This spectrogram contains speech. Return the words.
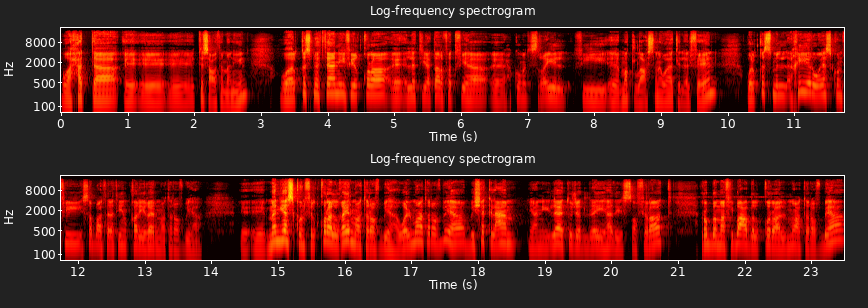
وحتى 89 والقسم الثاني في القرى التي اعترفت فيها حكومة إسرائيل في مطلع سنوات الألفين. والقسم الأخير ويسكن في 37 قرية غير معترف بها. من يسكن في القرى الغير معترف بها؟ والمعترف بها بشكل عام يعني لا توجد لديه هذه الصافرات ربما في بعض القرى المعترف بها.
